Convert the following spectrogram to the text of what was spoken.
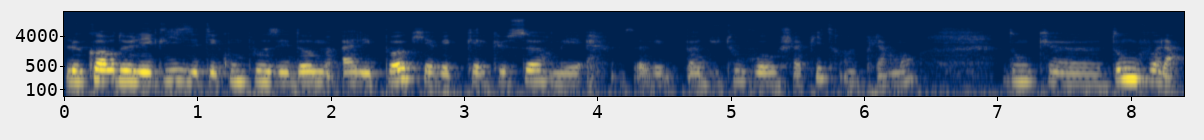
le corps de l'Église était composé d'hommes à l'époque, il y avait quelques sœurs, mais elles n'avaient pas du tout voix au chapitre, hein, clairement. Donc, euh, donc voilà.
